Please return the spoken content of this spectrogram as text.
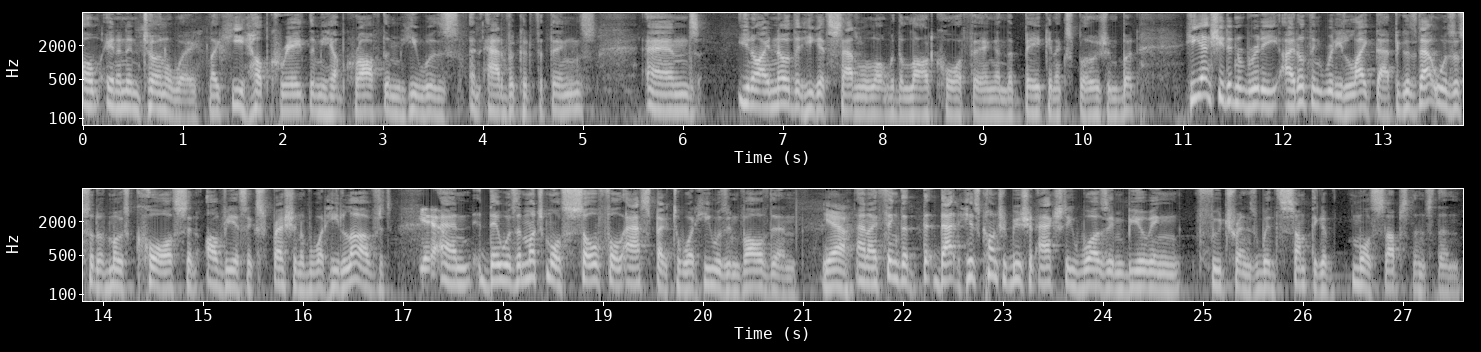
um, in an internal way. Like he helped create them, he helped craft them. He was an advocate for things, and you know I know that he gets saddled a lot with the lard core thing and the bacon explosion, but he actually didn't really, I don't think, really like that because that was a sort of most coarse and obvious expression of what he loved. Yeah. And there was a much more soulful aspect to what he was involved in. Yeah. And I think that th- that his contribution actually was imbuing food trends with something of more substance than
